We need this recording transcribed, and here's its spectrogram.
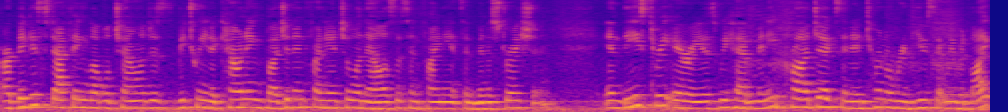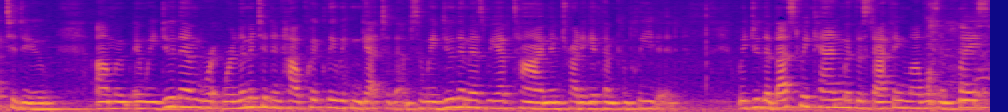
Our biggest staffing level challenges between accounting, budget and financial analysis, and finance administration. In these three areas, we have many projects and internal reviews that we would like to do, um, and we do them, we're, we're limited in how quickly we can get to them. So we do them as we have time and try to get them completed. We do the best we can with the staffing levels in place,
